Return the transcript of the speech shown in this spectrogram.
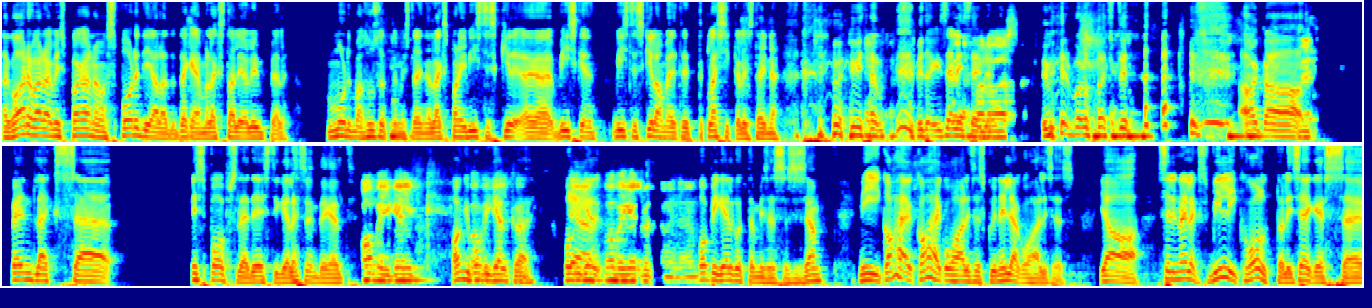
nagu arva ära, mis paganama spordiala ta tegema läks taliolümpial. murdmaasuusatamist on ju, läks, pani viisteist kil-, äh, viiskümmend, viisteist kilomeetrit klassikalist on ju midagi, midagi sellist on ju. veel pole vastu aga vend läks äh,, mis bobsled eesti keeles on tegelikult? Bobi kelk. ongi Bobi kelk või? Bobi, kel... Bobi kelgutamine, jah. Bobi kelgutamisesse siis jah, nii kahe, kahekohalises kui neljakohalises ja see oli naljakas, Willie Colt oli see, kes äh,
